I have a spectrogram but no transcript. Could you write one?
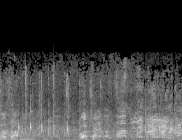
Nazad! Oča! Ajde, ajde, ajde!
